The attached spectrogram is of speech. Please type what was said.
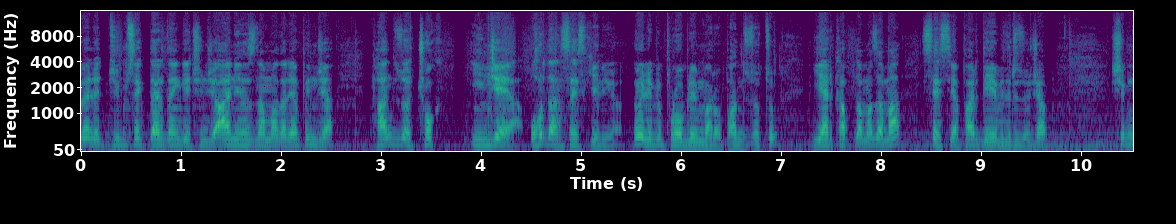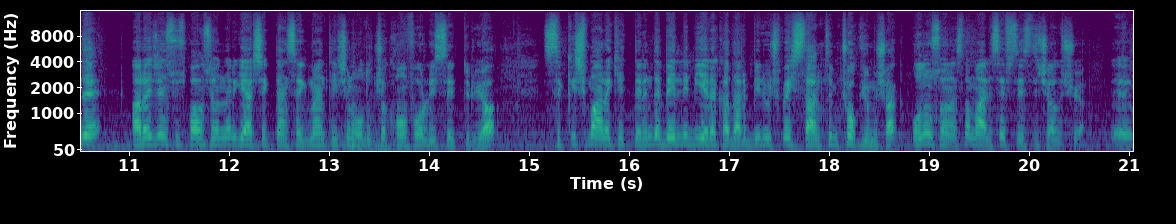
Böyle tümseklerden geçince ani hızlamalar yapınca pandizot çok ince ya. Oradan ses geliyor. Öyle bir problemi var o pandizotun. Yer kaplamaz ama ses yapar diyebiliriz hocam. Şimdi aracın süspansiyonları gerçekten segmentation oldukça konforlu hissettiriyor. Sıkışma hareketlerinde belli bir yere kadar 1-3-5 santim çok yumuşak. Onun sonrasında maalesef sesli çalışıyor. Ee,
